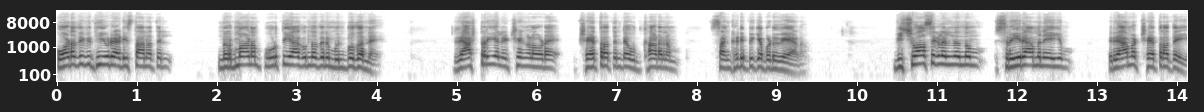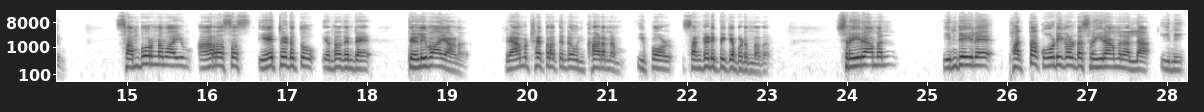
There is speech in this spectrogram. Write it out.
കോടതി വിധിയുടെ അടിസ്ഥാനത്തിൽ നിർമ്മാണം പൂർത്തിയാകുന്നതിന് മുൻപ് തന്നെ രാഷ്ട്രീയ ലക്ഷ്യങ്ങളോടെ ക്ഷേത്രത്തിന്റെ ഉദ്ഘാടനം സംഘടിപ്പിക്കപ്പെടുകയാണ്. വിശ്വാസികളിൽ നിന്നും ശ്രീരാമനെയും രാമക്ഷേത്രത്തെയും സമ്പൂർണമായും ആർ എസ് എസ് ഏറ്റെടുത്തു എന്നതിന്റെ തെളിവായാണ് രാമക്ഷേത്രത്തിന്റെ ഉദ്ഘാടനം ഇപ്പോൾ സംഘടിപ്പിക്കപ്പെടുന്നത്. ശ്രീരാമൻ ഇന്ത്യയിലെ ഭക്തകോടികളുടെ ശ്രീരാമനല്ല ഇനി.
